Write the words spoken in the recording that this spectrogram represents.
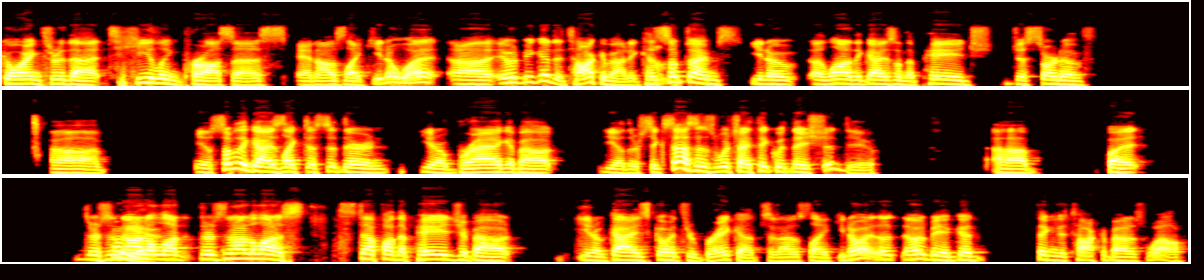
going through that healing process. And I was like, you know what? Uh, it would be good to talk about it because sometimes, you know, a lot of the guys on the page just sort of, uh, you know, some of the guys like to sit there and, you know, brag about, you know, their successes, which I think what they should do. Uh, but there's oh, not yeah. a lot, there's not a lot of stuff on the page about you know guys going through breakups and i was like you know what that would be a good thing to talk about as well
